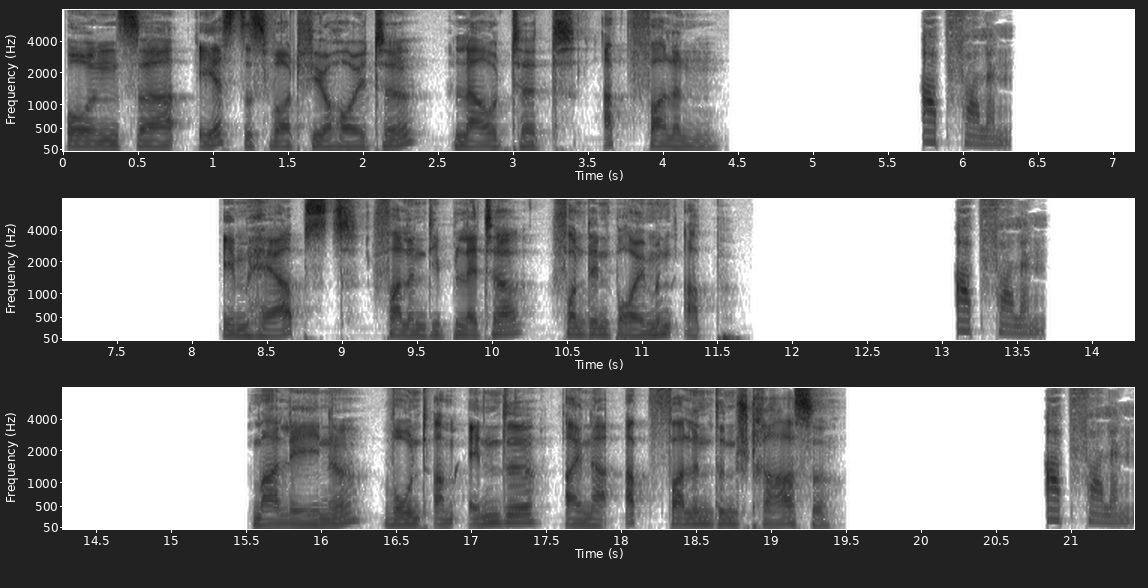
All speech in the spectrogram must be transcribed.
Unser erstes Wort für heute lautet abfallen. abfallen, Im Herbst fallen die Blätter von den Bäumen ab. abfallen, Marlene wohnt am Ende einer abfallenden Straße. abfallen,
